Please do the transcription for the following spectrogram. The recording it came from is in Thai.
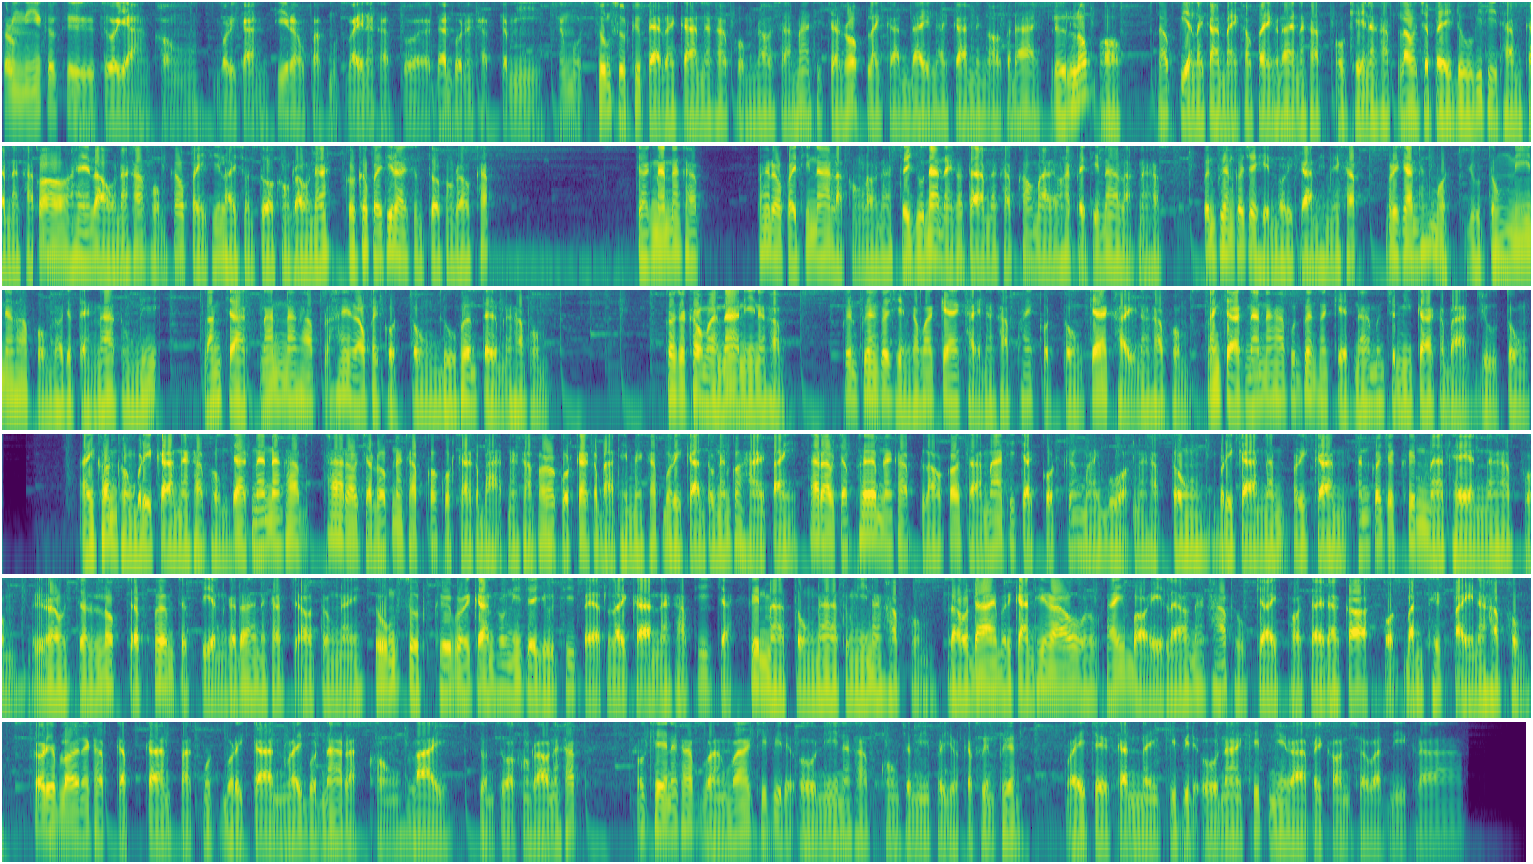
ตรงนี้ก็คือตัวอย่างของบริการที่เราปักหมุดไว้นะครับ ตัวด้านบนนะครับจะมีทั้งหมดสูงสุดคือ 8 รายการนะครับ ผมเราสามารถที่จะลบรายการใดรายการหนึ่งออกก็ได้ หรือลบออกแล้วเปลี่ยนรายการใหม่เข้าไปก็ได้นะครับโอเคนะครับเราจะไปดูวิธีทำกันนะครับ ก็ให้เรานะครับผมเข้าไปที่ไลน์ส่วนตัวของเรานะกดเข้าไปที่ไลน์ส่วนตัวของเราครับ จากนั้นนะครับ ให้เราไปที่หน้าหลักของเรานะจะอยู่หน้าไหนก็ตามนะครับ เข้ามาแล้วให้ไปที่หน้าหลักนะครับ เพื่อนๆก็จะเห็นบริการเห็นไหมครับ บริการทั้งหมดอยู่ตรงนี้นะครับ ผมเราจะแต่งหน้าตรงนี้ หลังจากนั้นนะครับให้เราไปกดตรงดูเพิ่มเติมนะครับ ผม ก็จะเข้ามาหน้านี้นะครับเพื่อนๆก็เห็นคำว่าแก้ไขนะครับ ให้กดตรงแก้ไขนะครับ ผม หลังจากนั้นนะครับเพื่อนๆสังเกตนะ มันจะมีกากบาทอยู่ตรง ไอคอนของบริการนะครับผมจากนั้นนะครับถ้าเราจะลบนะครับก็กดกากบาทนะครับพอเรากดกากบาทเห็นไหมครับบริการตรงนั้นก็หายไป ถ้าเราจะเพิ่มนะครับเราก็สามารถที่จะกดเครื่องหมายบวกนะครับตรงบริการนั้นบริการนั้นก็จะขึ้นมาแทนนะครับผมหรือเราจะลบจะเพิ่มจะเปลี่ยนก็ได้นะครับ จะเอาตรงไหน สูงสุดคือบริการพวกนี้จะอยู่ที่ 8 รายการนะครับที่จะขึ้นมาตรงหน้าตรงนี้นะครับผมเราได้บริการที่เราใช้บ่อยแล้วนะครับ ถูกใจพอใจแล้วก็กดบันทึกไปนะครับผม ก็เรียบร้อยนะครับกับการปักหมุดบริการไว้บนหน้าหลักของไลน์ส่วนตัวของเรานะครับ โอเคนะครับ หวังว่าคลิปวิดีโอนี้นะครับ คงจะมีประโยชน์กับเพื่อนๆ ไว้เจอกันในคลิปวิดีโอหน้าคลิปนี้ลาไปก่อนสวัสดีครับ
